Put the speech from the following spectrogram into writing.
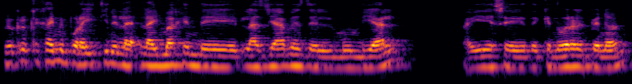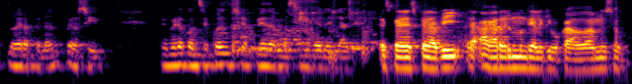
Pero creo que Jaime por ahí tiene la, la imagen de las llaves del Mundial. Ahí ese de que no era el penal, no era penal, pero sí. Primera consecuencia, piedra masiva en el. Espera, espera, vi, agarré el mundial equivocado, dame eso.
